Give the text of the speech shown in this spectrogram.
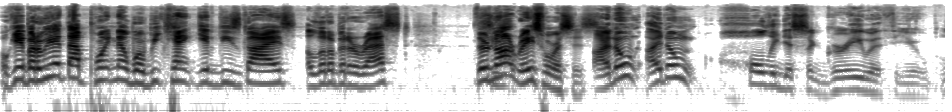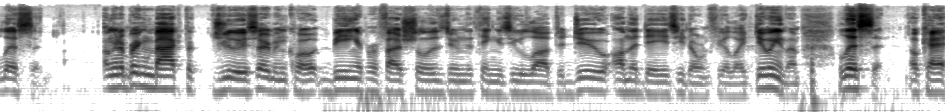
Okay, but are we at that point now where we can't give these guys a little bit of rest? They're not racehorses. I don't I don't wholly disagree with you. Listen, I'm gonna bring back the Julius Erving quote: "Being a professional is doing the things you love to do on the days you don't feel like doing them." Listen, okay,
